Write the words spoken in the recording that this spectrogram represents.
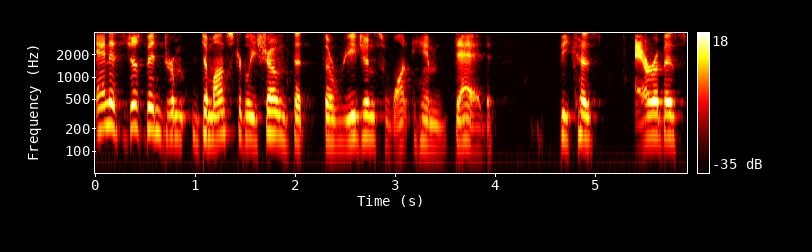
And it's just been dram- demonstrably shown that the regents want him dead because Erebus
